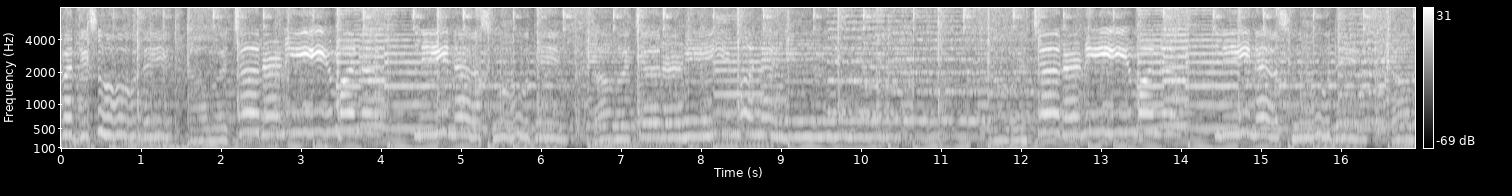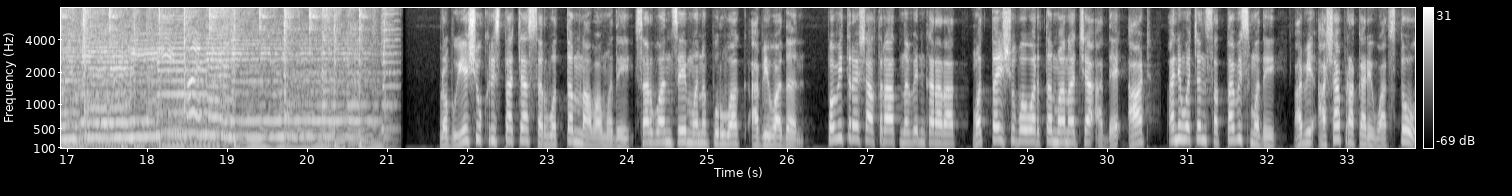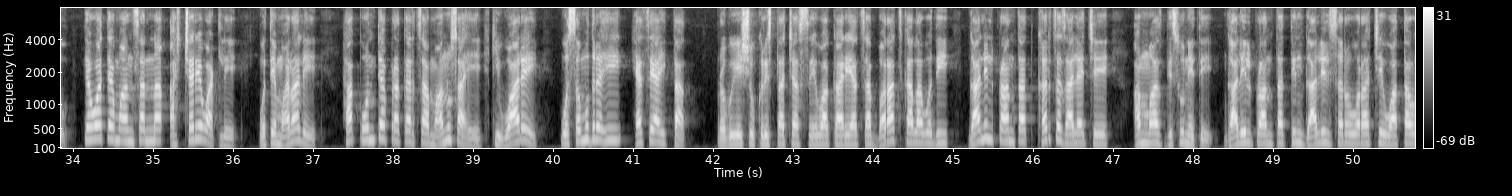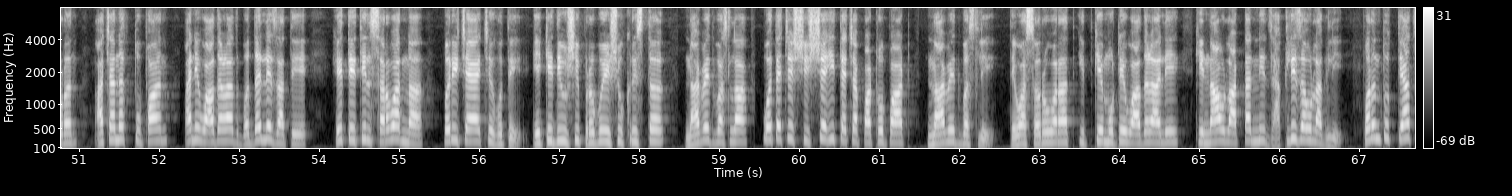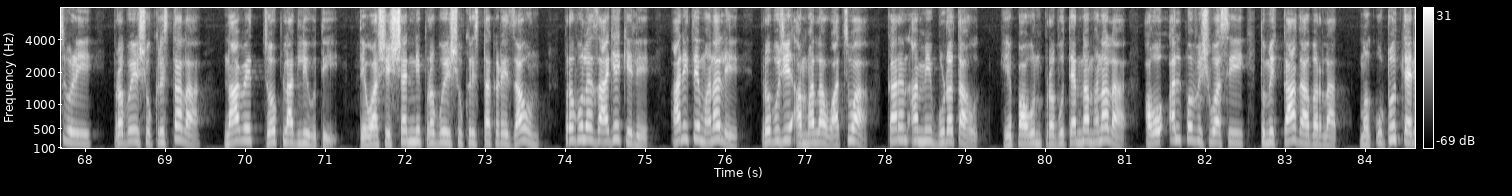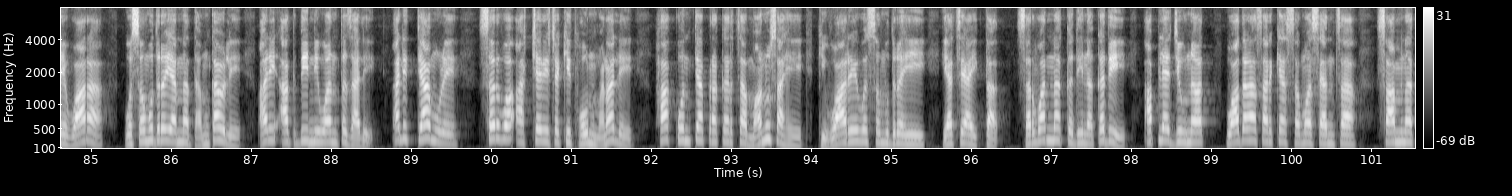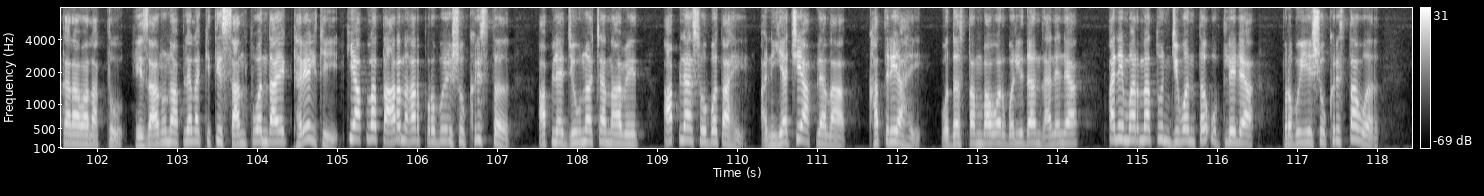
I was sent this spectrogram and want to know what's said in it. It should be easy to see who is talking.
Speaker 1: दिसू दे तव चरणी मन लीन असू तव चरणी मन तव चरणी मन लीन असू तव चरणी मन
Speaker 2: प्रभू येशू ख्रिस्ताच्या सर्वोत्तम नावामध्ये सर्वांचे मनपूर्वक अभिवादन. पवित्र शास्त्रात नवीन करारात मत्तय शुभवर्तमानाच्या अध्याय आठ आणि वचन सत्तावीसमध्ये आम्ही अशा प्रकारे वाचतो तेव्हा त्या माणसांना आश्चर्य वाटले व ते म्हणाले हा कोणत्या प्रकारचा माणूस आहे की वारे व समुद्रही ह्याचे ऐकतात? प्रभू येशू ख्रिस्ताच्या सेवा कार्याचा बराच कालावधी गालिल प्रांतात खर्च झाल्याचे आम्हास दिसून येते. गालिल प्रांतातील गालिल सरोवराचे वातावरण अचानक तुफान आणि वादळात बदलले जाते हे तेथील सर्वांना परिचयाचे होते. एके दिवशी प्रभू येशू ख्रिस्त नावेत बसला व त्याचे शिष्यही त्याच्या पाठोपाठ नावेत बसले. तेव्हा सरोवरात इतके मोठे वादळ आले की नाव लाटांनी झाकली जाऊ लागली. परंतु त्याच वेळी प्रभू येशू ख्रिस्ताला नावेत झोप लागली होती. तेव्हा शिष्यांनी प्रभू येशू ख्रिस्ताकडे जाऊन प्रभूला जागे केले आणि ते म्हणाले प्रभूजी आम्हाला वाचवा कारण आम्ही बुडत आहोत. हे पाहून प्रभू त्यांना म्हणाला अहो अल्पविश्वासी तुम्ही का घाबरलात? मग उठून त्याने वारा व समुद्र यांना धमकावले आणि अगदी निवांत झाले. आणि त्यामुळे सर्व आश्चर्यचकित होऊन म्हणाले हा कोणत्या प्रकारचा माणूस आहे की वारे व समुद्रही याचे ऐकतात? सर्वांना कधी ना कधी आपल्या जीवनात वादळासारख्या समस्यांचा सामना करावा लागतो. हे जाणून आपल्याला किती सांत्वनदायक ठरेल की की आपला तारणहार प्रभू येशू ख्रिस्त आपल्या जीवनाच्या नावेत आपल्यासोबत आहे आणि याची आपल्याला खात्री आहे. वधस्तंभावर बलिदान झालेल्या आणि मरणातून जिवंत उठलेल्या प्रभू येशू ख्रिस्तावर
